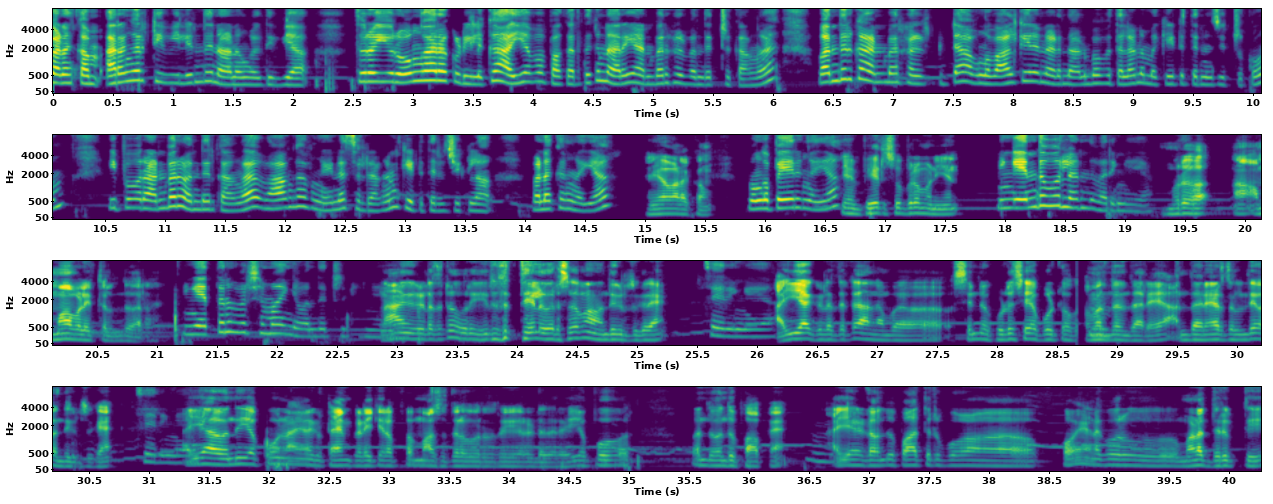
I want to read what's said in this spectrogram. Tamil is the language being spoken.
வணக்கம். அரங்கர் டிவியிலிருந்து நான் உங்கள் திவ்யா. துறையூர் ஓங்காரக்குடியிலுக்கு ஐயாவை பார்க்கறதுக்கு நிறைய அன்பர்கள் வந்துட்டு இருக்காங்க வந்திருக்க அன்பர்கள்கிட்ட அவங்க வாழ்க்கையில் நடந்த அனுபவத்தெல்லாம் நம்ம கேட்டு தெரிஞ்சுட்டு இருக்கோம் இப்போ ஒரு அன்பர் வந்திருக்காங்க. வாங்க அவங்க என்ன சொல்கிறாங்கன்னு கேட்டு தெரிஞ்சுக்கலாம். வணக்கங்க ஐயா. ஐயா வணக்கம். உங்கள் பேருங்க ஐயா? என் பேர் சுப்பிரமணியன். நீங்கள் எந்த ஊர்லேருந்து வரீங்க ஐயா? முருகா அம்மாபாளையத்துலேருந்து வரேன். நீங்கள் எத்தனை வருஷமாக இங்கே வந்துட்டு இருக்கீங்க நாங்கள் கிட்டத்தட்ட ஒரு இருபத்தேழு வருஷமாக வந்துக்கிட்டு இருக்கிறேன் சரிங்க ஐயா கிட்டத்தட்ட நம்ம சின்ன குடிசையாக போட்டு அமர்ந்திருந்தாரே. அந்த நேரத்துலேருந்தே வந்துக்கிட்டு இருக்கேன். சரிங்க. ஐயா வந்து எப்போ நான் எனக்கு டைம் கிடைக்கிறப்ப மாதத்தில் ஒரு ரெண்டு தடவை எப்போ வந்து வந்து பார்ப்பேன். ம். ஐயாக்கிட்ட வந்து பார்த்துட்டு போ போய் எனக்கு ஒரு மன திருப்தி.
